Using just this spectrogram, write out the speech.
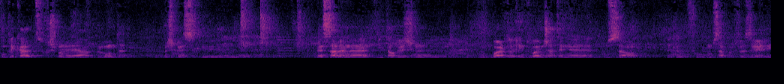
complicado responder à pergunta, mas penso que pensar ano a ano e talvez no, quarto ou quinto ano já tenha noção daquilo que vou começar por fazer e,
